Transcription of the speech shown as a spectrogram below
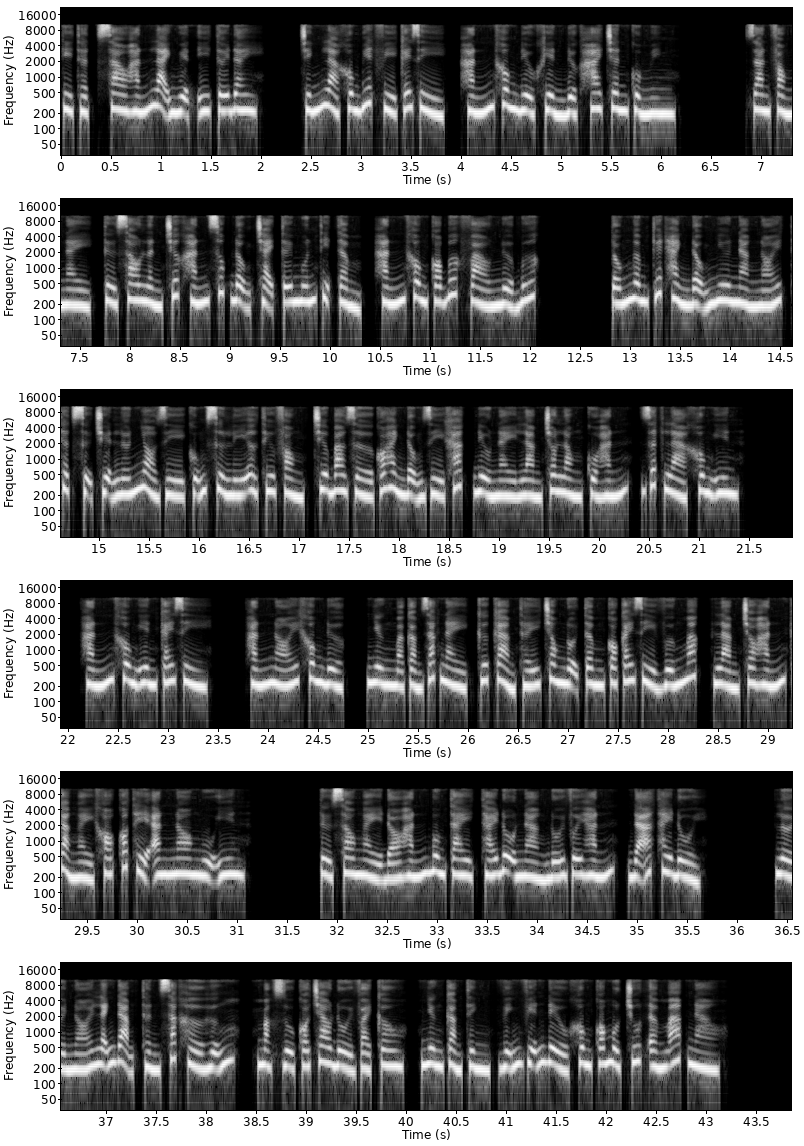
Kỳ thật sao hắn lại nguyện ý tới đây? Chính là không biết vì cái gì, hắn không điều khiển được hai chân của mình. Gian phòng này, từ sau lần trước hắn xúc động chạy tới muốn thị tầm, hắn không có bước vào nửa bước. Tống ngâm tuyết hành động như nàng nói, thật sự chuyện lớn nhỏ gì cũng xử lý ở thư phòng, chưa bao giờ có hành động gì khác, điều này làm cho lòng của hắn, rất là không yên. Hắn không yên cái gì, hắn nói không được, nhưng mà cảm giác này, cứ cảm thấy trong nội tâm có cái gì vướng mắc, làm cho hắn cả ngày khó có thể ăn no ngủ yên. Từ sau ngày đó hắn buông tay, thái độ nàng đối với hắn, đã thay đổi. Lời nói lãnh đạm thần sắc hờ hững, mặc dù có trao đổi vài câu, nhưng cảm tình, vĩnh viễn đều không có một chút ấm áp nào.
